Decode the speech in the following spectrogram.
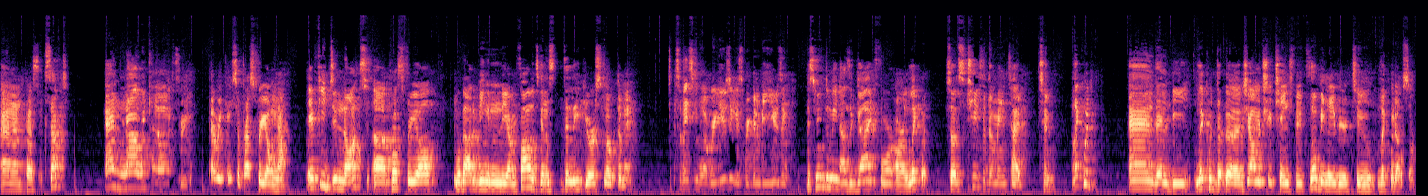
and then press accept. And now we can only free everything. So press free all now. If you do not uh, press free all without it being in the other file, it's going to delete your smoke domain. So basically what we're using is we're going to be using the smoke domain as a guide for our liquid. So let's change the domain type to liquid, and then the liquid uh, geometry change the flow behavior to liquid also.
